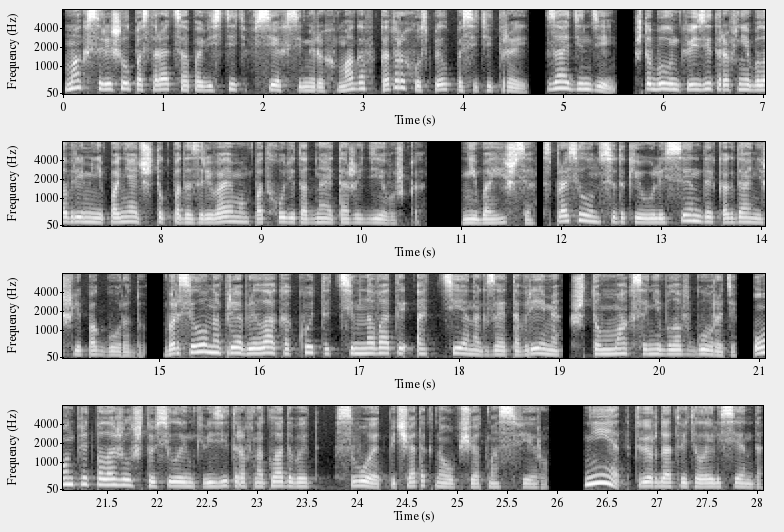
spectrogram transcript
Макс решил постараться оповестить всех семерых магов, которых успел посетить Рэй, за один день, чтобы у инквизиторов не было времени понять, что к подозреваемым подходит одна и та же девушка. «Не боишься?» – спросил он все-таки у Лисенды, когда они шли по городу. Барселона приобрела какой-то темноватый оттенок за это время, что Макса не было в городе. Он предположил, что сила инквизиторов накладывает свой отпечаток на общую атмосферу. «Нет», – твердо ответила Элисенда.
